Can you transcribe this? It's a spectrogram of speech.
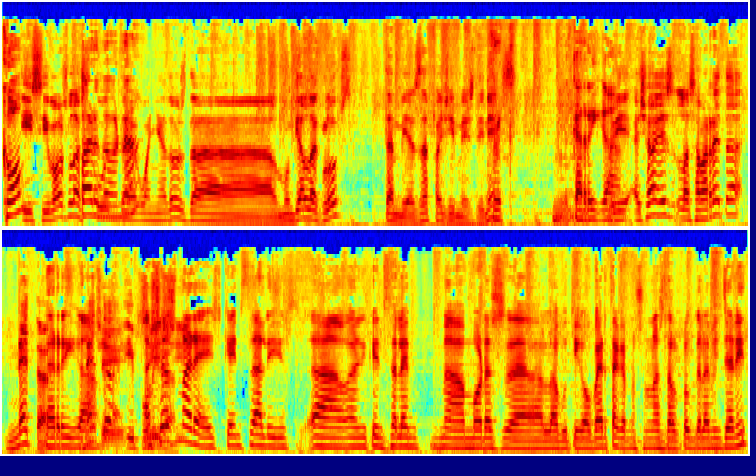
Com? I si vols l'escut de guanyadors del Mundial de Clubs, també has d'afegir més diners. Garriga. Vull dir, això és la samarreta neta. Garriga. Neta Sí. i polida. Això es mereix que instal·lis, uh, que instal·lem amb hores uh, la botiga oberta, que no són les del Club de la Mitjanit,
